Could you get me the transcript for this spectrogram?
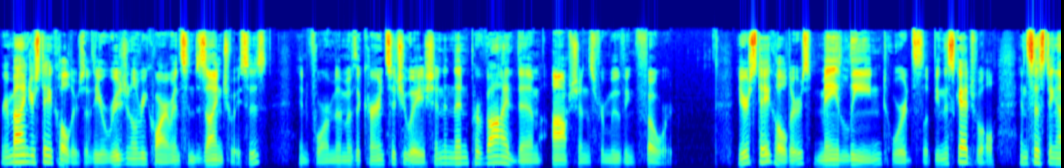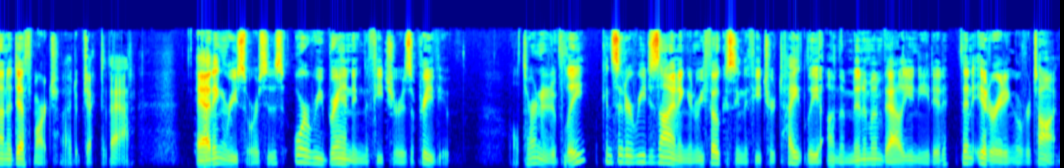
Remind your stakeholders of the original requirements and design choices, inform them of the current situation, and then provide them options for moving forward. Your stakeholders may lean towards slipping the schedule, insisting on a death march. I'd object to that. Adding resources or rebranding the feature as a preview. Alternatively, consider redesigning and refocusing the feature tightly on the minimum value needed, then iterating over time.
